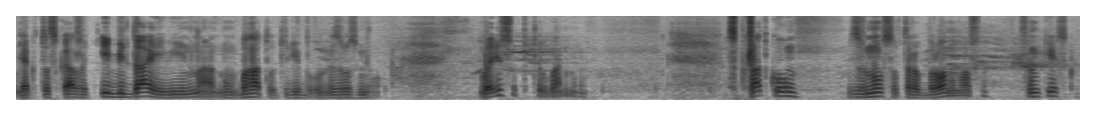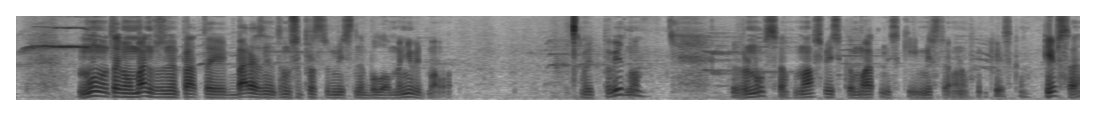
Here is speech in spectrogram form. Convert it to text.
як то скажуть, і біда, і війна. Ну, багато тоді було незрозуміло. Вирішив піти в армію. Спочатку звернувся в тероборону нашу Франківську. Ну, на той момент вже не 5 березня, тому що просто місць не було, мені відмовили. Відповідно, звернувся в наш військомат міський місто Івано-Франківська. І все.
